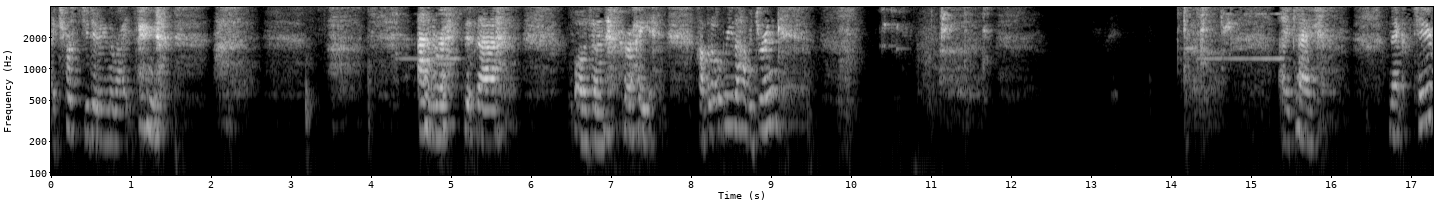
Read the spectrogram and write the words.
I trust you're doing the right thing. And rest it there. Well done. Right, have a little breather, have a drink. Okay, next two,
